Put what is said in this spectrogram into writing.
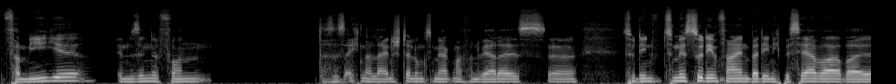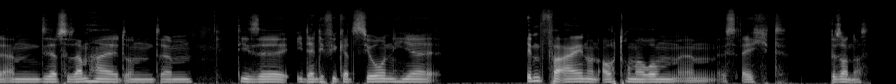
Familie im Sinne von, dass es echt ein Alleinstellungsmerkmal von Werder ist, äh, zu den, zumindest zu dem Verein, bei dem ich bisher war, weil ähm, dieser Zusammenhalt und ähm, diese Identifikation hier im Verein und auch drumherum ähm, ist echt besonders.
